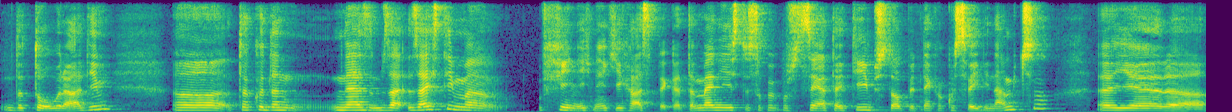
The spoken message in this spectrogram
da to uradim. Uh, tako da, ne znam, za, zaista ima finih nekih aspekata. Meni je isto super, pošto sam ja taj tip, što opet nekako sve i dinamično, uh, jer uh,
